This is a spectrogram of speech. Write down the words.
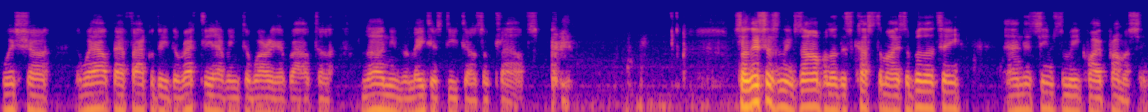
which uh, without their faculty directly having to worry about uh, learning the latest details of clouds. so this is an example of this customizability, and it seems to me quite promising.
